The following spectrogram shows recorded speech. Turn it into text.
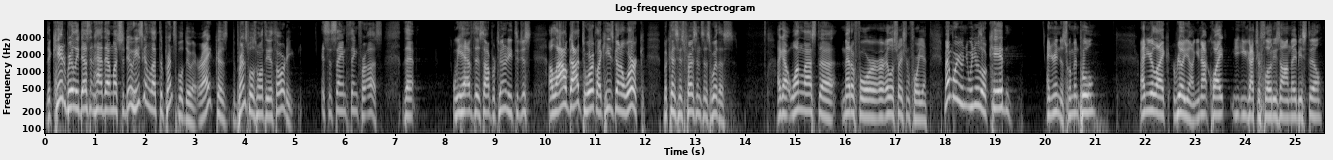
the kid really doesn't have that much to do. He's going to let the principal do it, right? Because the principals want the authority. It's the same thing for us that we have this opportunity to just allow God to work like He's going to work because His presence is with us. I got one last uh, metaphor or illustration for you. Remember when, when you're a little kid and you're in the swimming pool and you're like real young, you're not quite, you, you got your floaties on maybe still,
